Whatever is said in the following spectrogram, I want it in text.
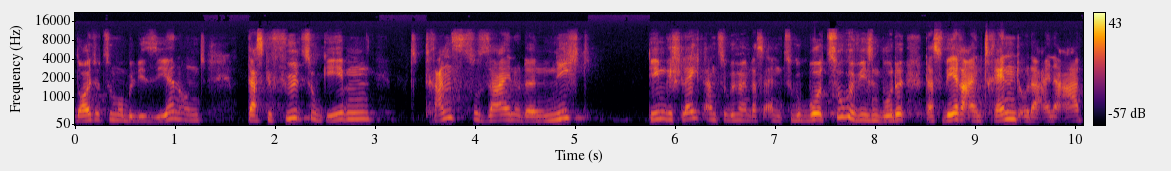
Leute zu mobilisieren und das Gefühl zu geben, trans zu sein oder nicht dem Geschlecht anzugehören, das einem zur Geburt zugewiesen wurde, das wäre ein Trend oder eine Art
